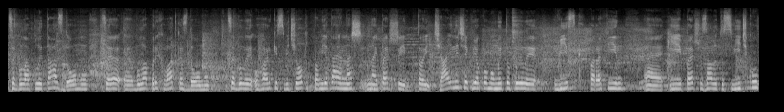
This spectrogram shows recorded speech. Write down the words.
Це була плита з дому, це е, була прихватка з дому, це були огарки свічок. Пам'ятаю наш найперший той чайничок, в якому ми топили віск, парафін. Е, і першу залиту свічку.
